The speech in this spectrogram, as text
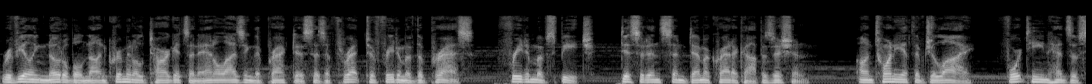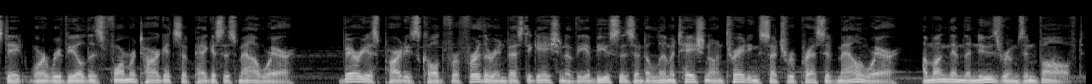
revealing notable non-criminal targets and analyzing the practice as a threat to freedom of the press, freedom of speech, dissidents and democratic opposition. On 20th of July, 14 heads of state were revealed as former targets of Pegasus malware. Various parties called for further investigation of the abuses and a limitation on trading such repressive malware, among them the newsrooms involved,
